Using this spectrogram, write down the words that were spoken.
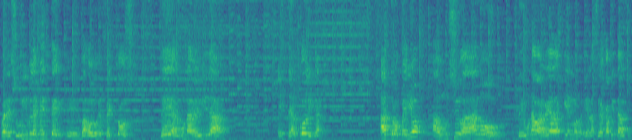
presumiblemente eh, bajo los efectos de alguna bebida este, alcohólica, atropelló a un ciudadano de una barriada aquí en, la ciudad capital,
